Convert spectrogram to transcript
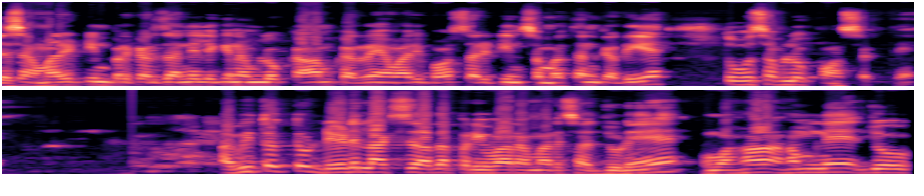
जैसे हमारी टीम पर कर्जा नहीं, लेकिन हम लोग काम कर रहे हैं, हमारी बहुत सारी टीम समर्थन कर रही है तो वो सब लोग पहुँच सकते हैं। अभी तक तो डेढ़ लाख से ज़्यादा परिवार हमारे साथ जुड़े हैं। वहाँ हमने जो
